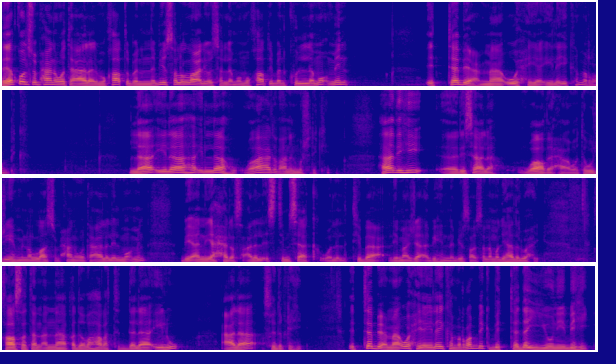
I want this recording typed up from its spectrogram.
فيقول سبحانه وتعالى مخاطبا النبي صلى الله عليه وسلم ومخاطبا كل مؤمن اتبع ما أوحي إليك من ربك لا إله إلا هو واعرض عن المشركين. هذه رسالة واضحة وتوجيه من الله سبحانه وتعالى للمؤمن بأن يحرص على الاستمساك والاتباع لما جاء به النبي صلى الله عليه وسلم ولهذا الوحي. خاصة أنها قد ظهرت الدلائل على صدقه. اتبع ما أوحي إليك من ربك بالتدين به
